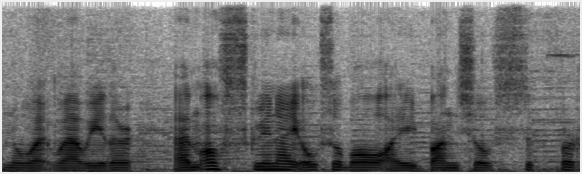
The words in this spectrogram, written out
know it well either. Um, off screen I also bought a bunch of super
